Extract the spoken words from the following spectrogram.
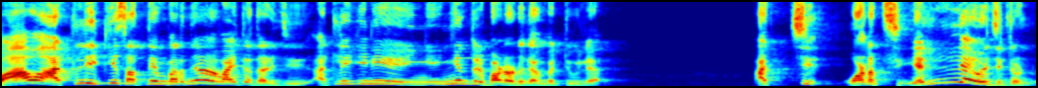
പാവ അറ്റ്ലിക്ക് സത്യം പറഞ്ഞാൽ വയറ്റത്തടിച്ച് അറ്റ്ലിക്ക് ഇനി ഇങ്ങ- ഇങ്ങനത്തെ ഒരു പടം എടുക്കാൻ പറ്റൂല. അച്ച് ഉടച്ച് എല്ലാം വെച്ചിട്ടുണ്ട്.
